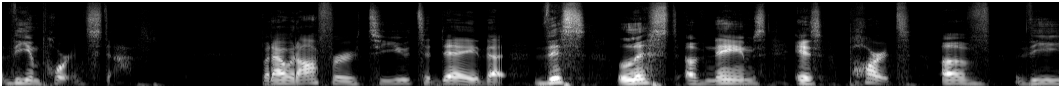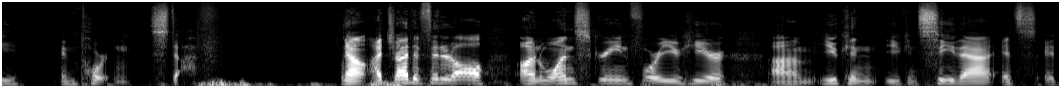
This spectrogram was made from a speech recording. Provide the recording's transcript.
the important stuff. But I would offer to you today that this list of names is part of the important stuff. Now, I tried to fit it all on one screen for you here. Um, you, can, you can see that. It's, it,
